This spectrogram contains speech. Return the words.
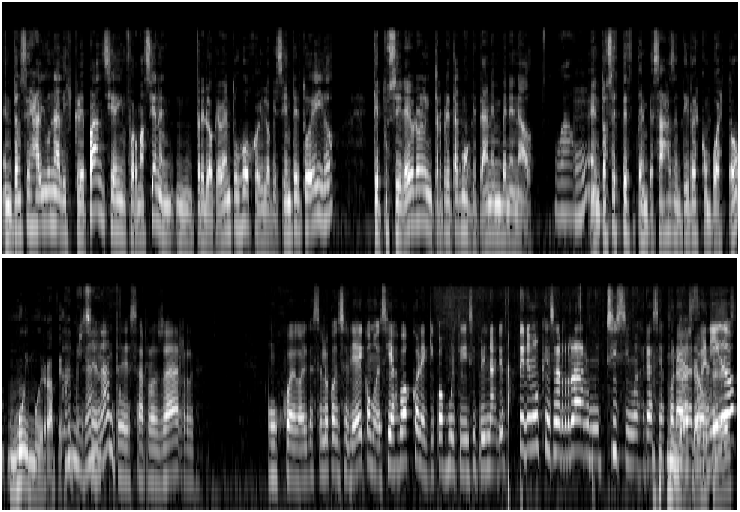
Entonces hay una discrepancia de información entre lo que ven tus ojos y lo que siente tu oído, que tu cerebro lo interpreta como que te han envenenado. Entonces te, empezás a sentir descompuesto muy, muy rápido. Ah, Impresionante desarrollar un juego, hay que hacerlo con seriedad y como decías vos, con equipos multidisciplinarios. Tenemos que cerrar, muchísimas gracias por haber venido.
